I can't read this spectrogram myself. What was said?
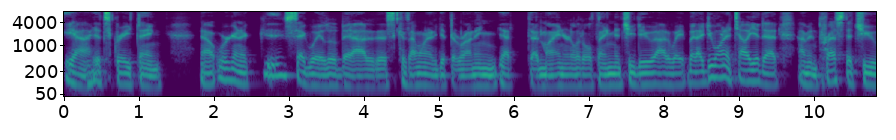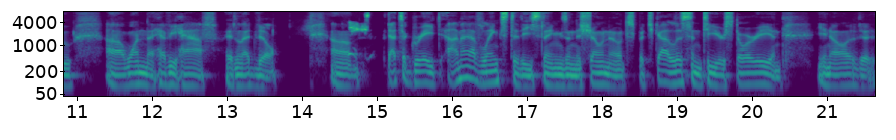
yeah, it's a great thing. Now we're going to segue a little bit out of this because I wanted to get the running that, that minor little thing that you do out of the way. But I do want to tell you that I'm impressed that you uh, won the heavy half in Leadville. Um, that's a great. I'm gonna have links to these things in the show notes, but you gotta listen to your story and you know the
